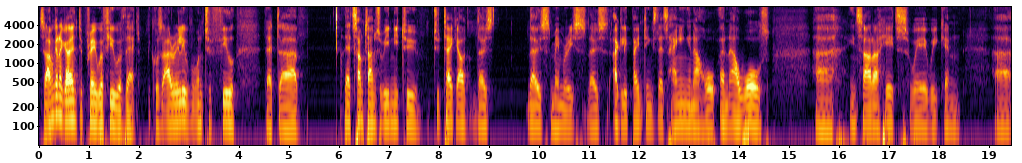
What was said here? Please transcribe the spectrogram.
so I'm going to go into prayer with you with that because I really want to feel that uh, that sometimes we need to to take out those those memories, those ugly paintings that's hanging in our hall, in our walls, uh, inside our heads, where we can uh,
